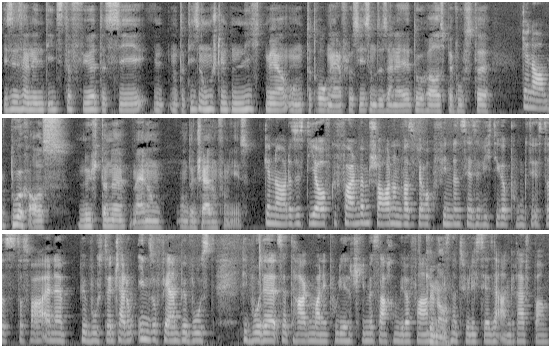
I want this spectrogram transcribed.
Ist es ein Indiz dafür, dass sie in, unter diesen Umständen nicht mehr unter Drogeneinfluss ist und es eine durchaus bewusste, genau. durchaus nüchterne Meinung und Entscheidung von ihr ist? Genau, das ist dir aufgefallen beim Schauen und was ich auch finde, ein sehr, sehr wichtiger Punkt ist, dass das war eine bewusste Entscheidung, insofern bewusst, die wurde seit Tagen manipuliert, hat schlimme Sachen widerfahren Genau. und ist natürlich sehr, sehr angreifbar.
